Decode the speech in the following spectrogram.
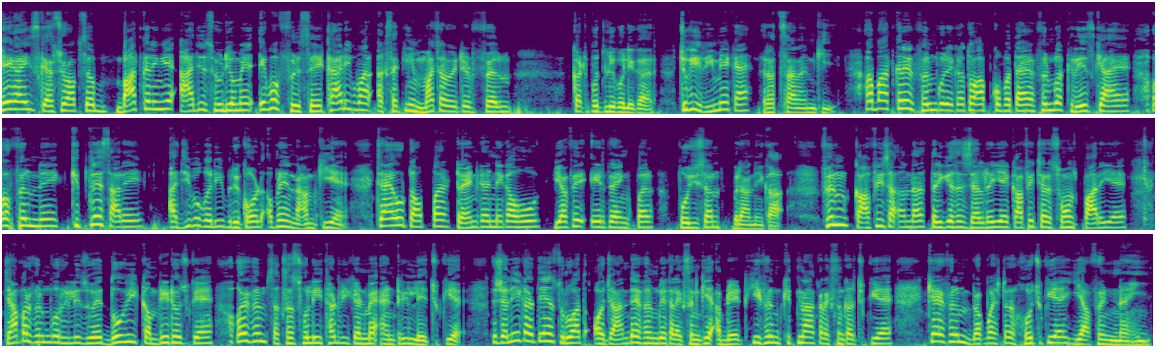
Hey guys कैसे हो आप सब? बात करेंगे आज इस वीडियो में एक बार फिर से खिलाड़ी कुमार अक्सर की मच अवेटेड फ़िल्म कठपुतली को लेकर, जो कि रीमेक है रत्सानन की। अब बात करें फ़िल्म को लेकर तो आपको पता है फ़िल्म का क्रेज़ क्या है और फ़िल्म ने कितने सारे अजीबोगरीब रिकॉर्ड अपने नाम किए हैं, चाहे वो टॉप पर ट्रेंड करने का हो या फिर एट रैंक पर पोजीशन बनाने का। फ़िल्म काफ़ी शानदार तरीके से चल रही है, काफ़ी अच्छा रिस्पॉन्स पा रही है, जहाँ पर फ़िल्म को रिलीज़ हुए दो वीक कंप्लीट हो चुके हैं और ये फ़िल्म सक्सेसफुली थर्ड वीकेंड में एंट्री ले चुकी है। तो चलिए करते हैं शुरुआत और जानते हैं फ़िल्म के कलेक्शन की अपडेट की फ़िल्म कितना कलेक्शन कर चुकी है, क्या ये फ़िल्म ब्लॉकबस्टर हो चुकी है या फिर नहीं।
